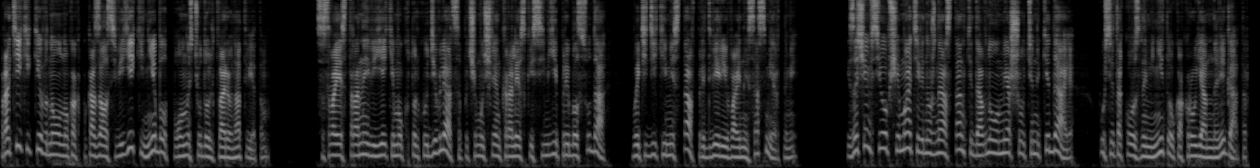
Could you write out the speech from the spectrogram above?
Протики кивнул, но, как показалось Виеки, не был полностью удовлетворен ответом. Со своей стороны Виеки мог только удивляться, почему член королевской семьи прибыл сюда, в эти дикие места, в преддверии войны со смертными. И зачем всеобщей матери нужны останки давно умершего Тинокидая, пусть и такого знаменитого, как Руян-навигатор.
